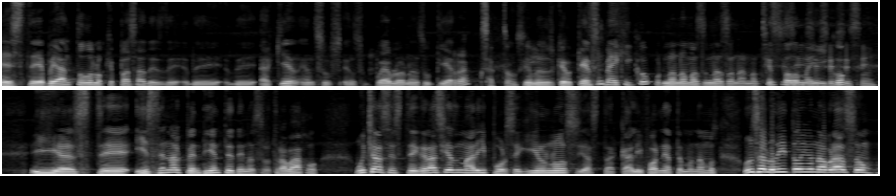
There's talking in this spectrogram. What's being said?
este, vean todo lo que pasa desde de, aquí en, su, en su pueblo, ¿no? en su tierra. Exacto. Que, es México, no nomás una zona, ¿no? Que es todo México. Y este, y estén al pendiente de nuestro trabajo. Muchas este, gracias, Mari, por seguirnos y hasta California te mandamos un saludito y un abrazo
